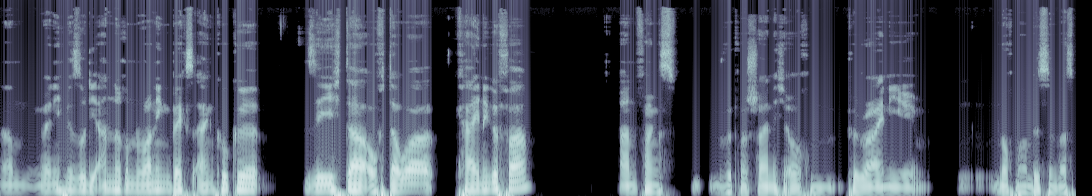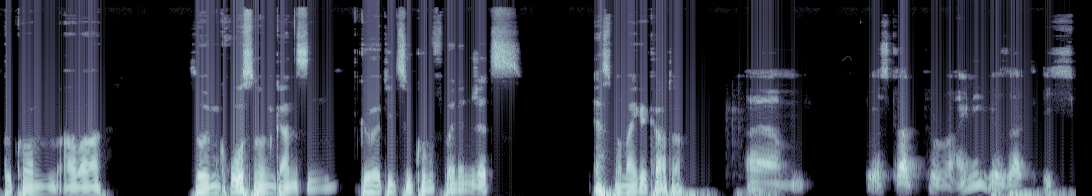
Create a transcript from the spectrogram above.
Ähm, wenn ich mir so die anderen Running Backs angucke, sehe ich da auf Dauer keine Gefahr. Anfangs wird wahrscheinlich auch Pirani noch mal ein bisschen was bekommen, aber so im Großen und Ganzen gehört die Zukunft bei den Jets erstmal Michael Carter. Ähm, du hast gerade Pirani gesagt. Ich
